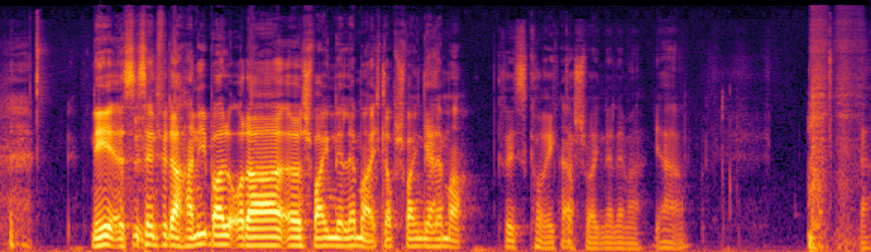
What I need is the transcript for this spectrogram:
nee, es ist entweder Hannibal oder äh, Schweigende Lämmer. Ich glaube Schweigende Lämmer. Chris, korrekt, das Schweigen der Lämmer. Ja. ja.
